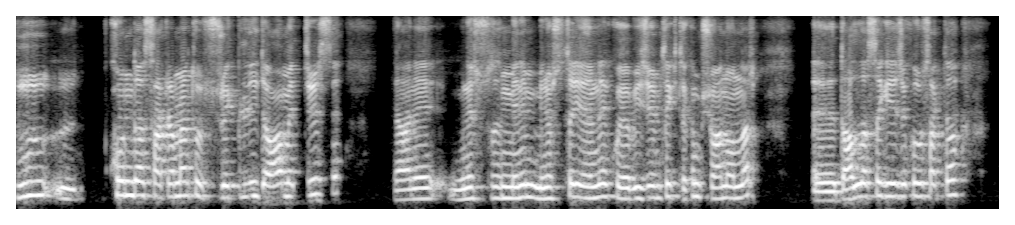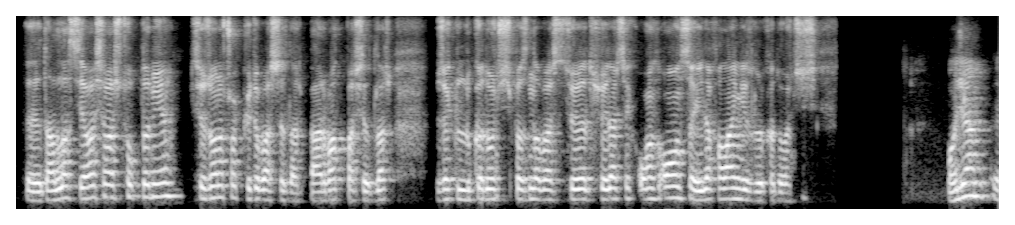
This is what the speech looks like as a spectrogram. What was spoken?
bu e, konuda Sacramento sürekliliği devam ettirirse yani Minnesota'nın benim Minnesota yerine koyabileceğim tek takım şu an onlar. Ee, Dallas'a gelecek olursak da e, Dallas yavaş yavaş toplanıyor. Sezona çok kötü başladılar. Berbat başladılar. Özellikle Luka Doncic bazında söyle- söylersek 10, 10 sayıyla falan girdi Luka Doncic. Hocam e,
